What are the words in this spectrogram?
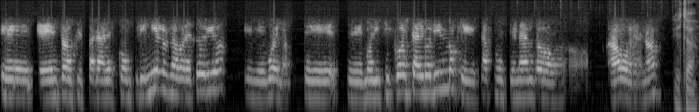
Eh, entonces, para descomprimir los laboratorios, eh, bueno, se, modificó este algoritmo que está funcionando ahora, ¿no? Está.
